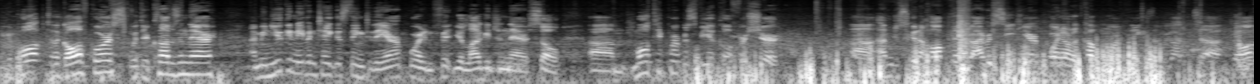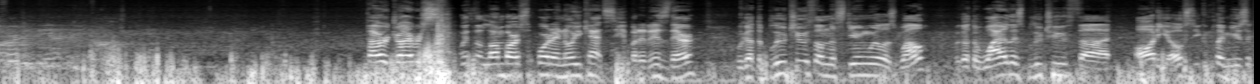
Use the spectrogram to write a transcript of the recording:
You can pull up to the golf course with your clubs in there. I mean, you can even take this thing to the airport and fit your luggage in there. So, um, multi-purpose vehicle for sure. Uh, I'm just gonna hop in the driver's seat here, point out a couple more things that we got uh, to offer. Power driver's seat with the lumbar support. I know you can't see it, but it is there. We got the Bluetooth on the steering wheel as well. We got the wireless Bluetooth uh, audio, so you can play music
